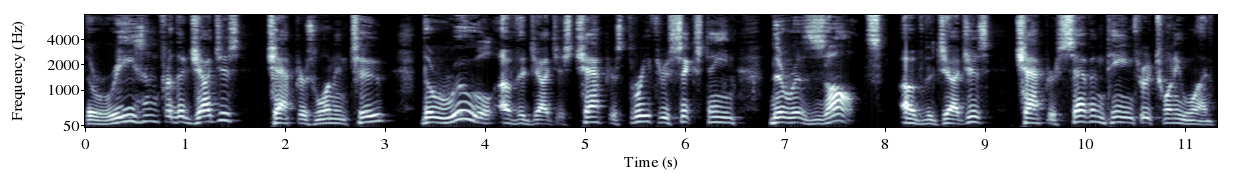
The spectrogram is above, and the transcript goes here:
the reason for the judges, chapters 1 and 2, the rule of the judges, chapters 3 through 16, the results of the judges, chapters 17 through 21,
